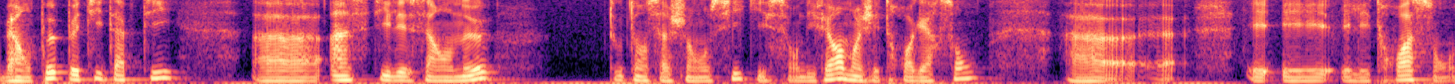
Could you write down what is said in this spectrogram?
ben on peut petit à petit instiller ça en eux, tout en sachant aussi qu'ils sont différents. Moi, j'ai trois garçons. Euh, et, les trois sont,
